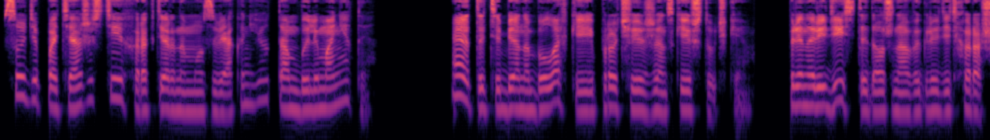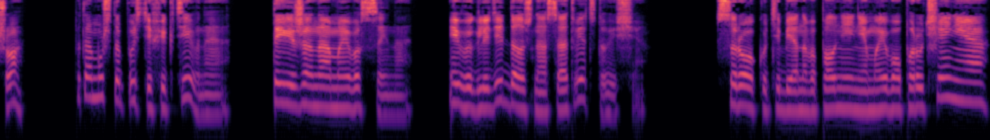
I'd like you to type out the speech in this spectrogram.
Судя по тяжести и характерному звяканью, там были монеты. «Это тебе на булавки и прочие женские штучки. Принарядись, ты должна выглядеть хорошо, потому что пусть эффективная, ты жена моего сына, и выглядеть должна соответствующе. Срок у тебя на выполнение моего поручения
